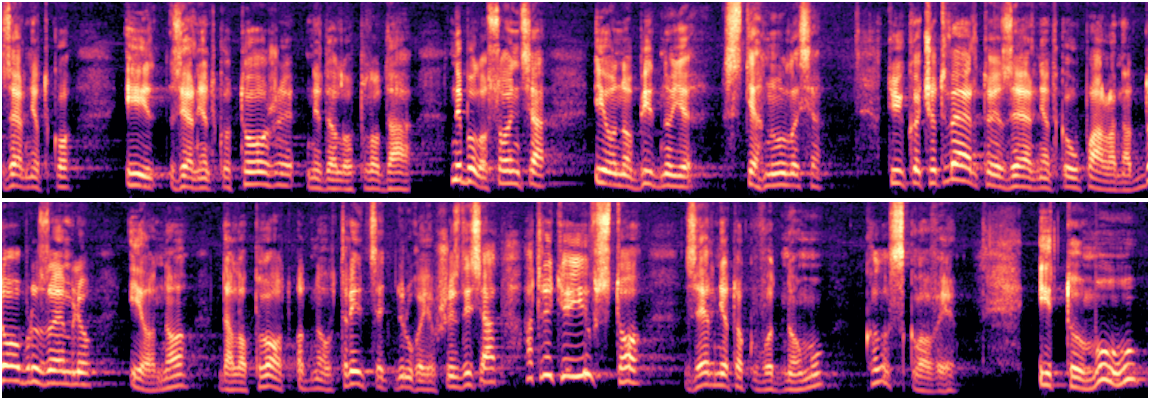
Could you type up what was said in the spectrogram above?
зернятко. І зернятко теж не дало плода, не було сонця, і воно бідноє стягнулося. Тільки четверте зернятко упало на добру землю, і воно дало плод одно в 30, друге в 60, а третє в 100 зерняток в одному колоскові. І тому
